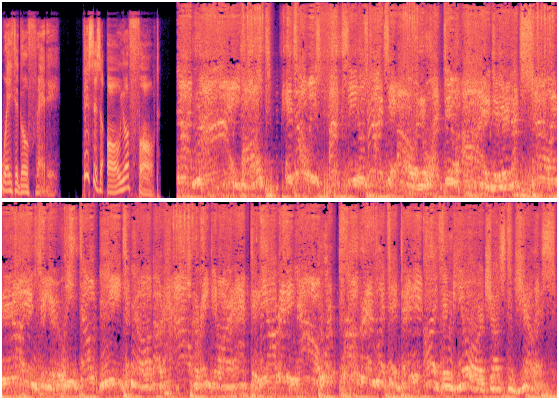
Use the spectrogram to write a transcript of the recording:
Way to go, Freddy. This is all your fault. Not my fault! It's always who's it! Oh, and what do I do that's so annoying to you? We don't need to know about how great you are acting. We already know! We're programmed with it, dang it! I think you're just jealous.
